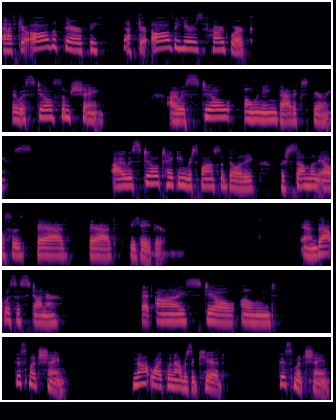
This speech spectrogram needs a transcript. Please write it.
After all the therapy, after all the years of hard work, there was still some shame. I was still owning that experience. I was still taking responsibility for someone else's bad, bad behavior. And that was a stunner that I still owned this much shame. Not like when I was a kid, this much shame.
